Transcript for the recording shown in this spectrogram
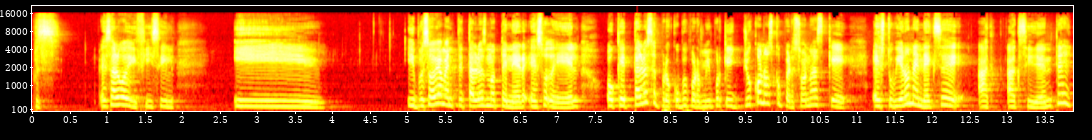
pues es algo difícil. Y, y pues obviamente tal vez no tener eso de él o que tal vez se preocupe por mí, porque yo conozco personas que estuvieron en ese accidente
